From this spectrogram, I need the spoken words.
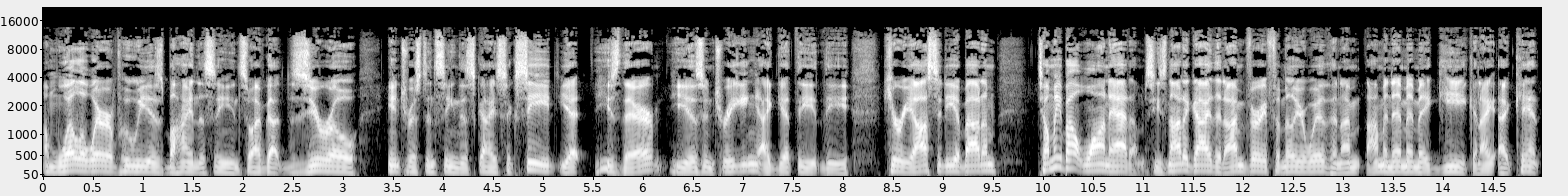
I'm well aware of who he is behind the scenes. So I've got zero interest in seeing this guy succeed. Yet he's there. He is intriguing. I get the the curiosity about him. Tell me about Juan Adams. He's not a guy that I'm very familiar with, and I'm I'm an MMA geek, and I, I can't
